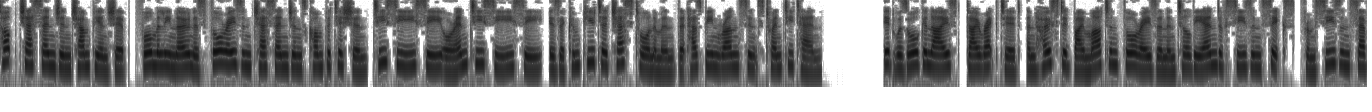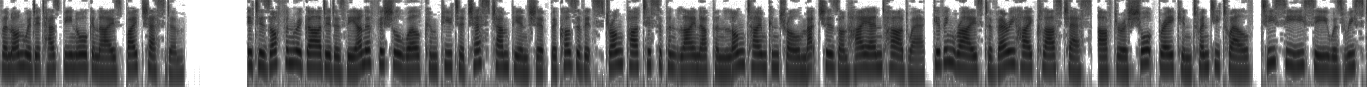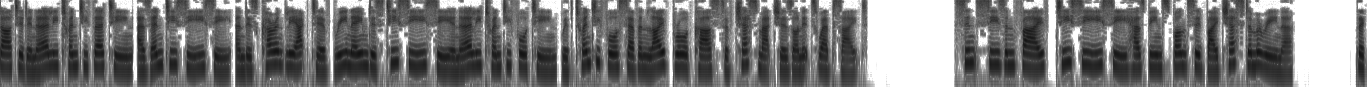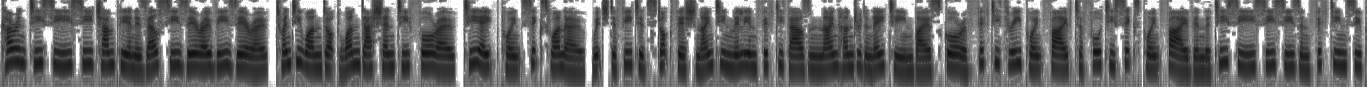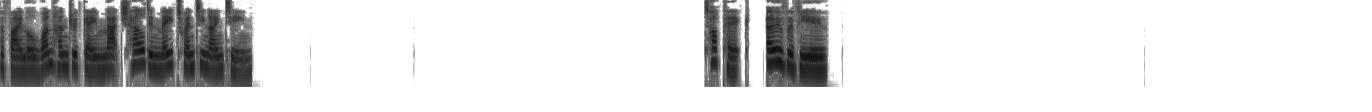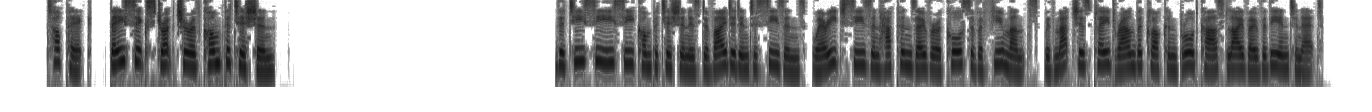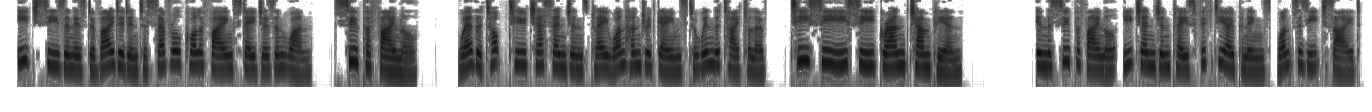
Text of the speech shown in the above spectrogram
Top Chess Engine Championship, formerly known as Thoresen Chess Engines Competition (TCEC or NTCEC), is a computer chess tournament that has been run since 2010. It was organized, directed, and hosted by Martin Thoresen until the end of season 6. From season 7 onward it has been organized by Chessdom. It is often regarded as the unofficial World Computer Chess Championship because of its strong participant lineup and long time control matches on high-end hardware, giving rise to very high-class chess. After a short break in 2012, TCEC was restarted in early 2013 as NTCEC and is currently active, renamed as TCEC in early 2014 with 24/7 live broadcasts of chess matches on its website. Since Season 5, TCEC has been sponsored by Chessdom Arena. The current TCEC champion is LC0V0, 21.1-NT40, T8.610, which defeated Stockfish 19050918 by a score of 53.5 to 46.5 in the TCEC Season 15 Superfinal 100-game match held in May 2019. Topic. Overview. Topic. Basic structure of competition. The TCEC competition is divided into seasons, where each season happens over a course of a few months, with matches played round the clock and broadcast live over the Internet. Each season is divided into several qualifying stages and one Superfinal, where the top two chess engines play 100 games to win the title of TCEC Grand Champion. In the Superfinal, each engine plays 50 openings, once as each side.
